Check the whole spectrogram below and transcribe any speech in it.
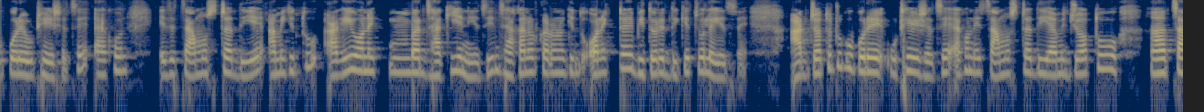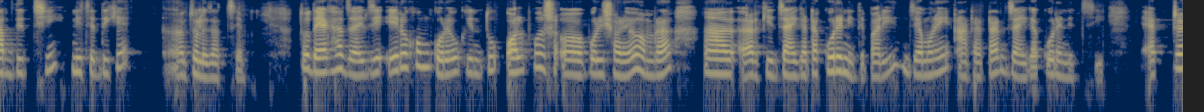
উপরে উঠে এসেছে। এখন এই যে চামচটা দিয়ে আমি কিন্তু আগেই অনেকবার ঝাঁকিয়ে নিয়েছি। ঝাঁকানোর কারণে কিন্তু অনেকটাই ভিতরের দিকে চলে গেছে। আর যতটুকু উপরে উঠে এসেছে, এখন এই চামচটা দিয়ে আমি যত চাপ দিচ্ছি নিচের দিকে চলে যাচ্ছে। তো দেখা যায় যে এরকম করেও কিন্তু অল্প পরিসরেও আমরা আর কি জায়গাটা করে নিতে পারি। যেমন এই আটাটার জায়গা করে নিচ্ছি। একটা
